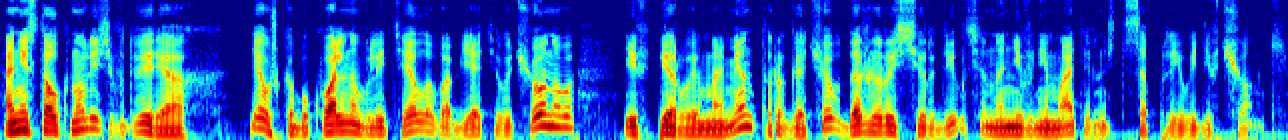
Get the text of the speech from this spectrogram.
Они столкнулись в дверях. Девушка буквально влетела в объятия ученого, и в первый момент Рогачев даже рассердился на невнимательность сопливой девчонки.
